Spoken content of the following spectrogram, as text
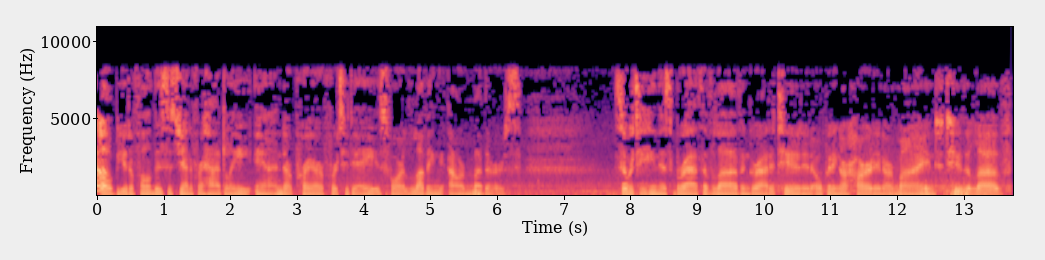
Hello, beautiful. This is Jennifer Hadley, and our prayer for today is for loving our mothers. So we're taking this breath of love and gratitude and opening our heart and our mind to the love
